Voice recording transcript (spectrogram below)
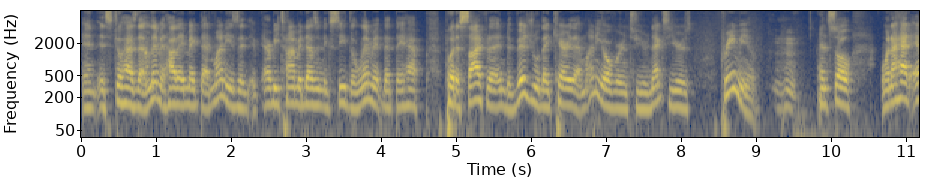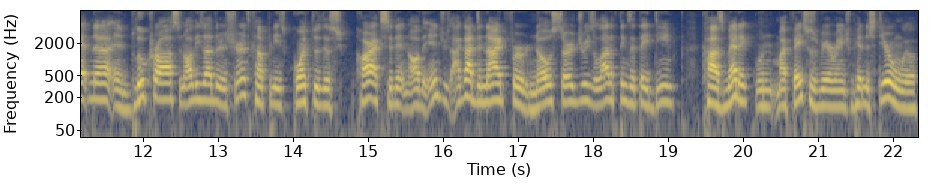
And it still has that limit. How they make that money is that every time it doesn't exceed the limit that they have put aside for that individual, they carry that money over into your next year's premium. Mm-hmm. And so when I had Aetna and Blue Cross and all these other insurance companies going through this car accident and all the injuries, I got denied for nose surgeries, a lot of things that they deemed cosmetic when my face was rearranged from hitting the steering wheel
